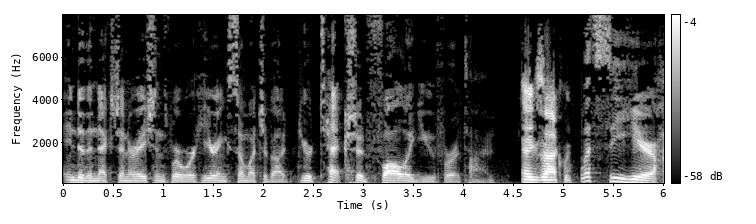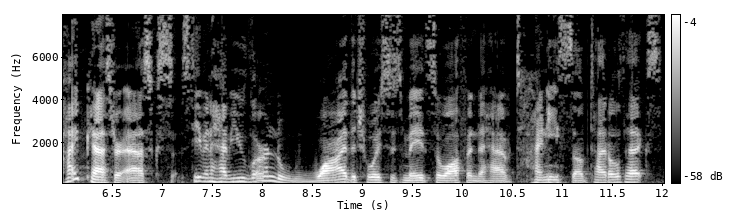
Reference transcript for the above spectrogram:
into the next generations where we're hearing so much about your tech should follow you for a time. Exactly. Let's see here. Hypecaster asks, Stephen, have you learned why the choice is made so often to have tiny subtitle text?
